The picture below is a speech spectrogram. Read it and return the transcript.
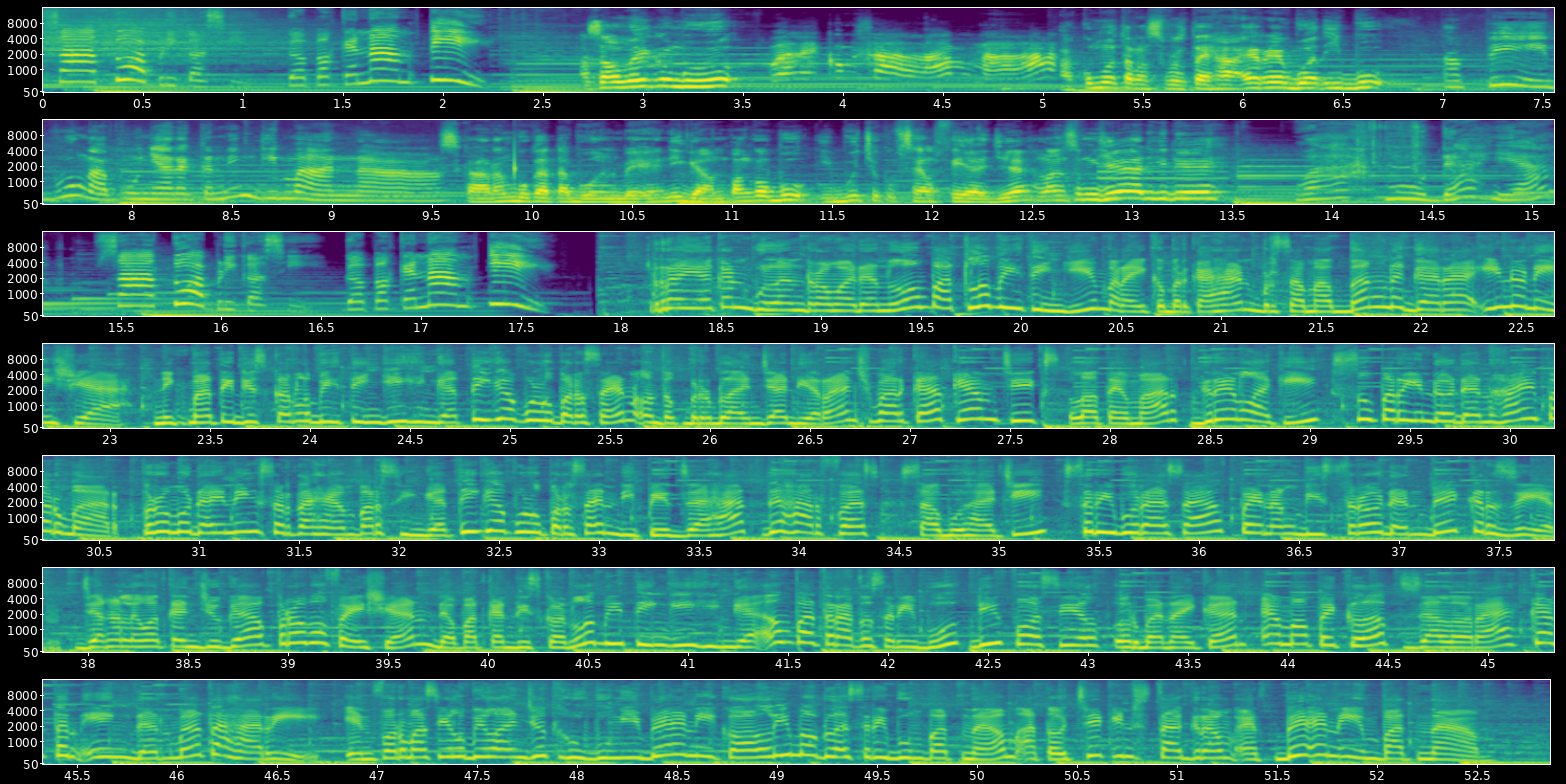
Satu aplikasi, gak pakai nanti. Assalamualaikum Bu. Waalaikumsalam, nak. Aku mau transfer THR ya buat Ibu. Tapi ibu nggak punya rekening gimana? Sekarang buka tabungan BNI gampang kok Bu. Ibu cukup selfie aja langsung jadi deh. Wah, mudah ya. Satu aplikasi, gak pakai nanti. Rayakan bulan Ramadan lompat lebih tinggi meraih keberkahan bersama Bank Negara Indonesia. Nikmati diskon lebih tinggi hingga 30% untuk berbelanja di Ranch Market, Camp Chicks, Lotte Mart, Green Lucky, Superindo, dan Hypermart. Promo dining serta hampers hingga 30% di Pizza Hut, The Harvest, Sabu Haji, Seribu Rasa, Penang Bistro, dan Bakerzin. Jangan lewatkan juga promo fashion, dapatkan diskon lebih tinggi hingga 400 ribu di Fossil, Urban Icon, MAP Club, Zalora, Cotton Ink, dan Matahari. Informasi lebih lanjut hubungi BNI Call 15046 atau cek Instagram at BNI46.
